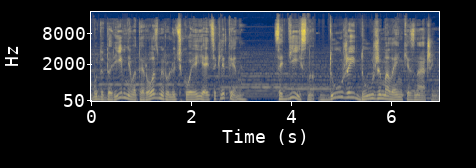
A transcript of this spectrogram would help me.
буде дорівнювати розміру людської яйцеклітини. Це дійсно дуже й дуже маленьке значення.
